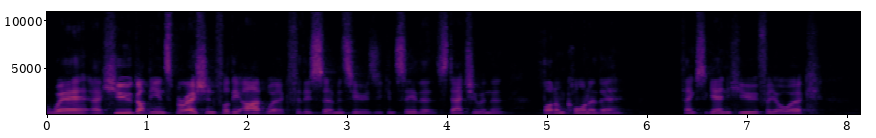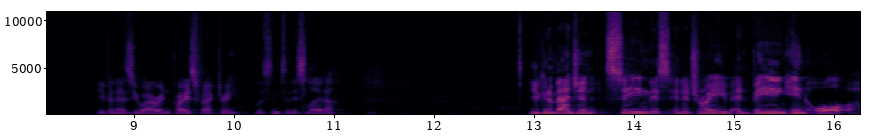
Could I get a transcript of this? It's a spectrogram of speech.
where uh, Hugh got the inspiration for the artwork for this sermon series. You can see the statue in the bottom corner there. Thanks again, Hugh, for your work, even as you are in Praise Factory, listening to this later. You can imagine seeing this in a dream and being in awe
